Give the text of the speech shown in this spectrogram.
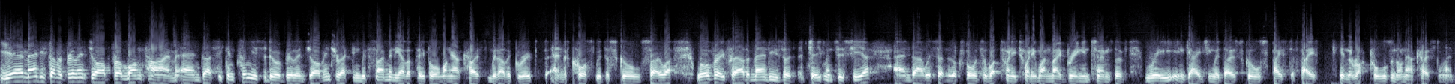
Yeah, Mandy's done a brilliant job for a long time, and uh, she continues to do a brilliant job interacting with so many other people along our coast and with other groups, and of course with the schools. So uh, we're all very proud of Mandy's achievements this year, and uh, we certainly look forward to what 2021 may bring in terms of re-engaging with those schools face to face in the rock pools and on our coastline.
